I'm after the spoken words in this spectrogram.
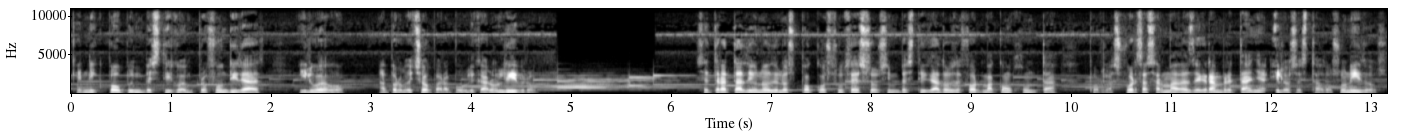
que Nick Pope investigó en profundidad y luego aprovechó para publicar un libro. Se trata de uno de los pocos sucesos investigados de forma conjunta por las Fuerzas Armadas de Gran Bretaña y los Estados Unidos.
